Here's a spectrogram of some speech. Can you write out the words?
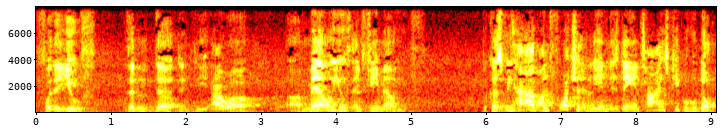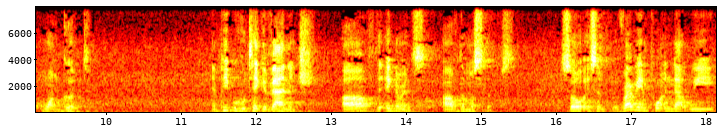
for the youth, the, the, the, the our uh, male youth and female youth. Because we have, unfortunately, in this day and times, people who don't want good. And people who take advantage of the ignorance of the Muslims. So it's very important that we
